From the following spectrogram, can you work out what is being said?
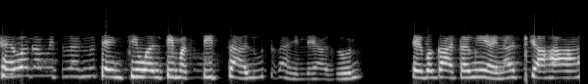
हे बघा मित्रांनो त्यांची वलती मस्ती चालूच राहिले अजून. हे बघा आता मी आहे ना चहा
